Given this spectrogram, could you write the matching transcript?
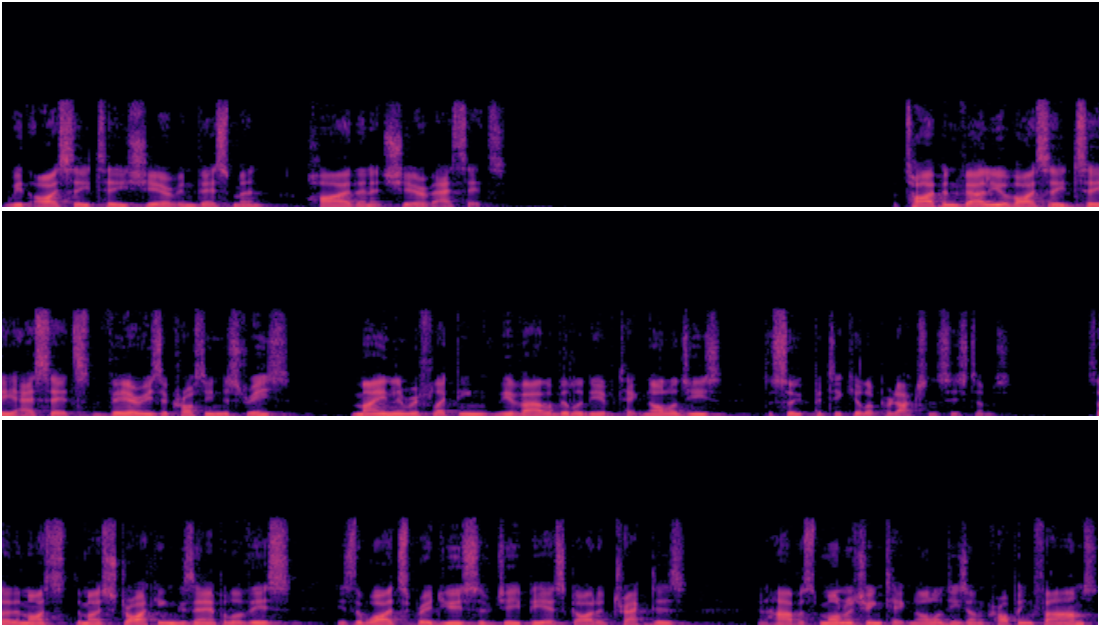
with ICT's share of investment higher than its share of assets. The type and value of ICT assets varies across industries, mainly reflecting the availability of technologies to suit particular production systems. So the most, the most striking example of this is the widespread use of GPS-guided tractors and harvest monitoring technologies on cropping farms,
